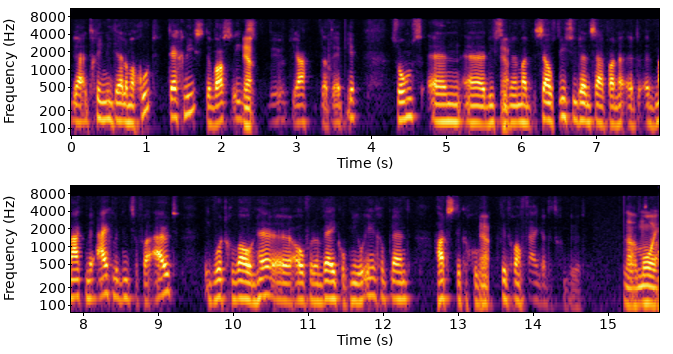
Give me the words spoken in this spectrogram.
ja, het ging niet helemaal goed, technisch. Er was iets, ja, ja dat heb je soms. En uh, die student, maar zelfs die student zei van, het, het, maakt me eigenlijk niet zoveel uit. Ik word gewoon hè, over een week opnieuw ingepland. Hartstikke goed. Ik vind het gewoon fijn dat het gebeurt. Nou, mooi.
